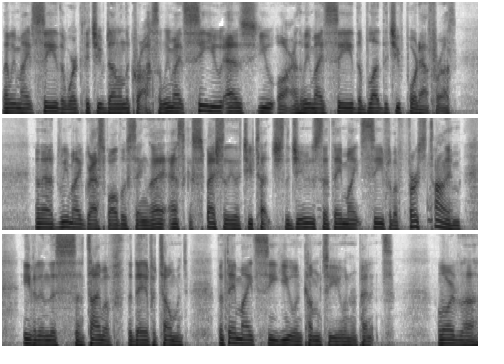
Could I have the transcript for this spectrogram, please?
That we might see the work that you've done on the cross, that we might see you as you are, that we might see the blood that you've poured out for us, and that we might grasp all those things. I ask especially that you touch the Jews, that they might see for the first time, even in this uh, time of the Day of Atonement, that they might see you and come to you in repentance. Lord, uh,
